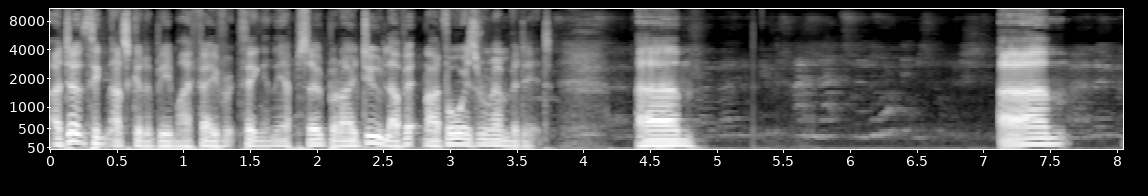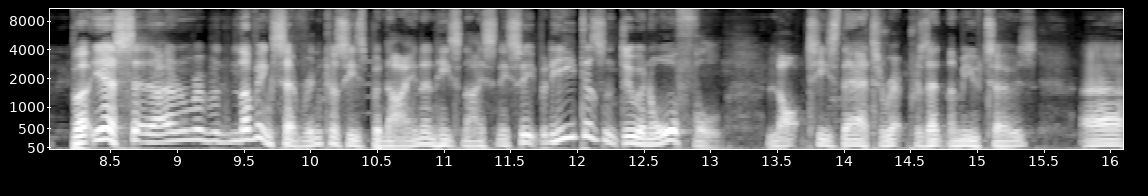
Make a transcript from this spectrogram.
I don't think that's going to be my favourite thing in the episode, but I do love it, and I've always remembered it. Um, um, but yes, I remember loving Sevrin because he's benign and he's nice and he's sweet, but he doesn't do an awful lot. He's there to represent the Mutos. Uh,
